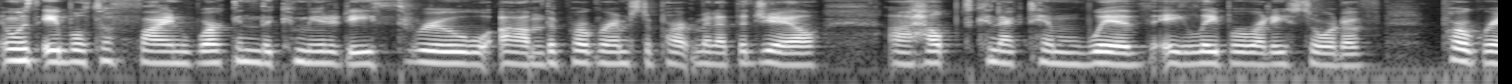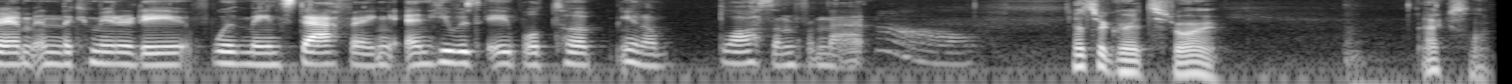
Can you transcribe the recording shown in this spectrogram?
and was able to find work in the community through um, the programs department at the jail, uh, helped connect him with a labor ready sort of program in the community with main staffing, and he was able to, you know, blossom from that. Oh. That's a great story. Excellent.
